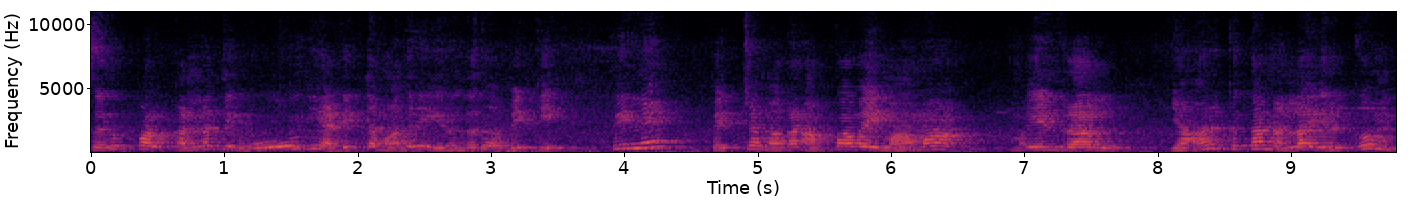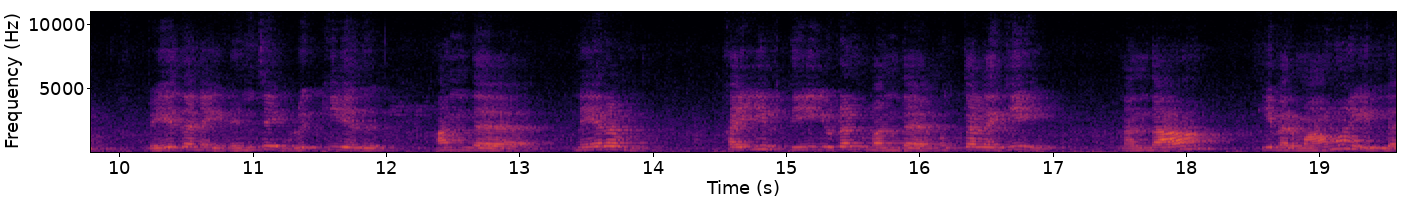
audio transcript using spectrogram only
செருப்பால் கன்னத்தில் ஓங்கி அடித்த மாதிரி இருந்தது அபிக்கு பின்னே பெற்ற மகன் அப்பாவை மாமா என்றால் யாருக்குத்தான் நல்லா இருக்கும்? வேதனை நெஞ்சை உலுக்கியது. அந்த நேரம் கையில் தீயுடன் வந்த முத்தழகி நந்தா இவர் மாமா இல்லை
